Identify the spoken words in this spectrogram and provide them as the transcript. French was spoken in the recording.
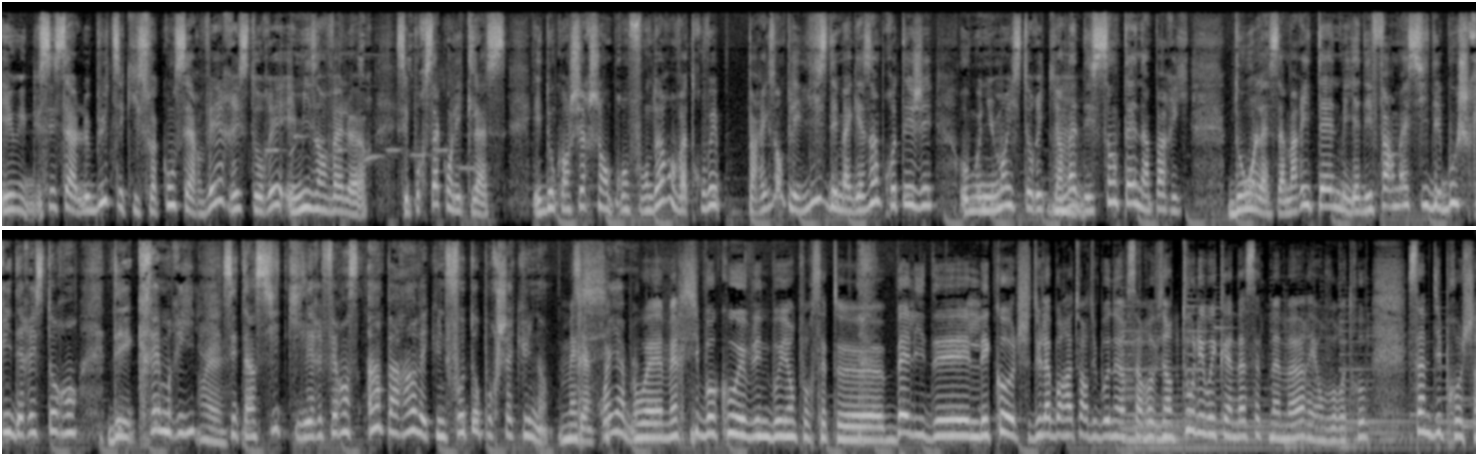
Et oui, c'est ça. Le but, c'est qu'ils soient conservés, restaurés et mis en valeur. C'est pour ça qu'on les classe. Et donc, en cherchant en profondeur, on va trouver, par exemple, les listes des magasins protégés aux monuments historiques. Il y en a hmm. des centaines à Paris, dont la Samaritaine, mais il y a des pharmacies, des boucheries, des restaurants, des crèmeries. C'est un site qui les référence un par un avec une photo pour chacune. C'est incroyable. Ouais, merci beaucoup, Evelyne Bouillon, pour cette euh, belle idée. Les coachs du Laboratoire du Bonheur, ça revient tous les week-ends à cette même heure et on vous retrouve samedi prochain.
